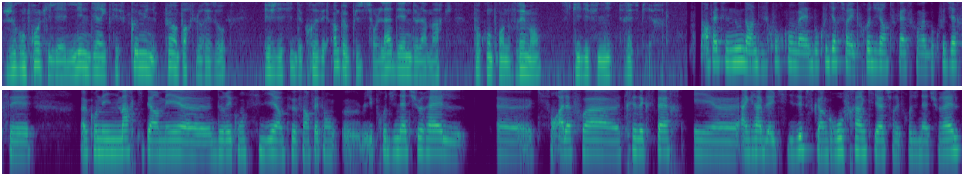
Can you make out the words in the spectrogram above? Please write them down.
Je comprends qu'il y a une ligne directrice commune, peu importe le réseau, et je décide de creuser un peu plus sur l'ADN de la marque pour comprendre vraiment ce qui définit Respire. En fait, nous, dans le discours qu'on va beaucoup dire sur les produits, en tout cas, ce qu'on va beaucoup dire, c'est euh, qu'on est une marque qui permet euh, de réconcilier un peu, enfin, en fait, euh, les produits naturels qui sont à la fois très experts et agréables à utiliser, parce qu'un gros frein qu'il y a sur les produits naturels,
